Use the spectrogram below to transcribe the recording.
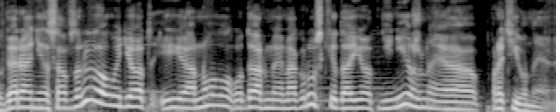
сгорание со взрывом идет, и оно ударные нагрузки дает не нежные, а противные.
